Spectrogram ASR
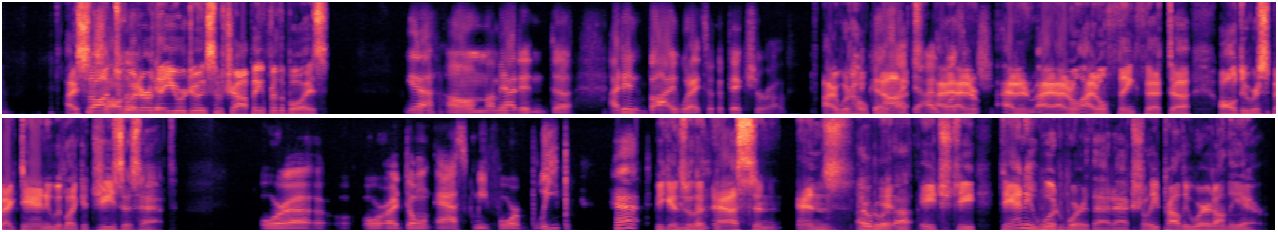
I saw on the Twitter pic- that you were doing some shopping for the boys. Yeah. Um. I mean, I didn't. Uh, I didn't buy what I took a picture of. I would hope Because I not. d- I, I I, wasn't don't. I don't. I, I don't. I don't think that. Uh, all due respect, Danny would like a Jesus hat. or a or a don't ask me for bleep hat. Begins with an S and ends. I would wear that. HT. Danny would wear that. Actually, he'd probably wear it on the air.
